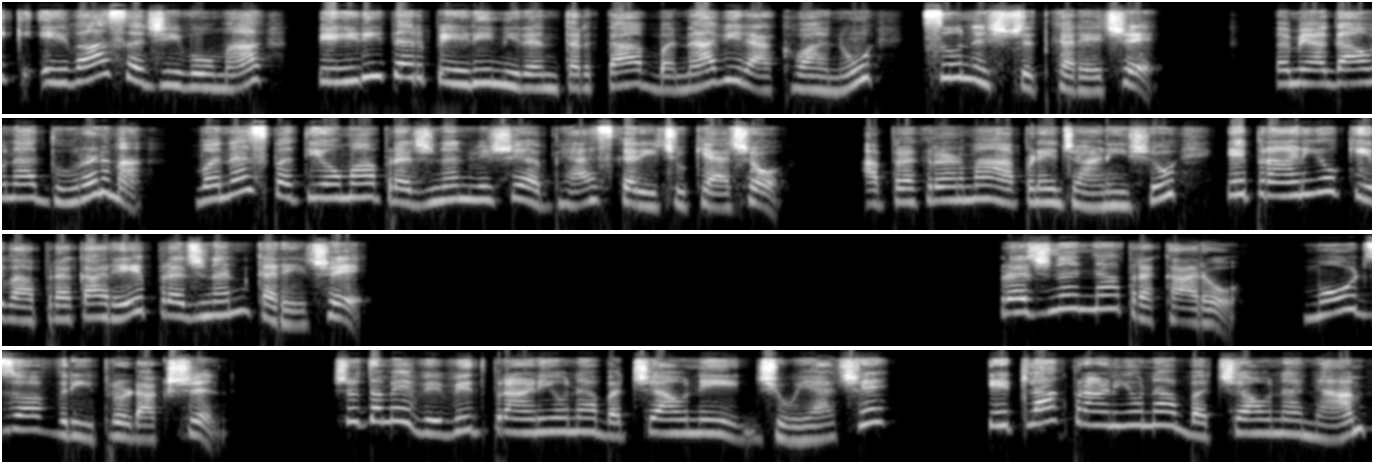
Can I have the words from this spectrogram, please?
એક એવા સજીવોમાં પેઢી દર પેઢી નિરંતરતા બનાવી રાખવાનું સુનિશ્ચિત કરે છે. તમે અગાઉના ધોરણમાં વનસ્પતિઓમાં પ્રજનન વિશે અભ્યાસ કરી ચૂક્યા છો. આ પ્રકરણમાં આપણે જાણીશું કે પ્રાણીઓ કેવા પ્રકારે પ્રજનન કરે છે. પ્રજનનના પ્રકારો મોડ્સ ઓફ રિપ્રોડક્શન શું તમે વિવિધ પ્રાણીઓના બચ્ચાઓને જોયા છે? કેટલાક પ્રાણીઓના બચ્ચાઓના નામ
